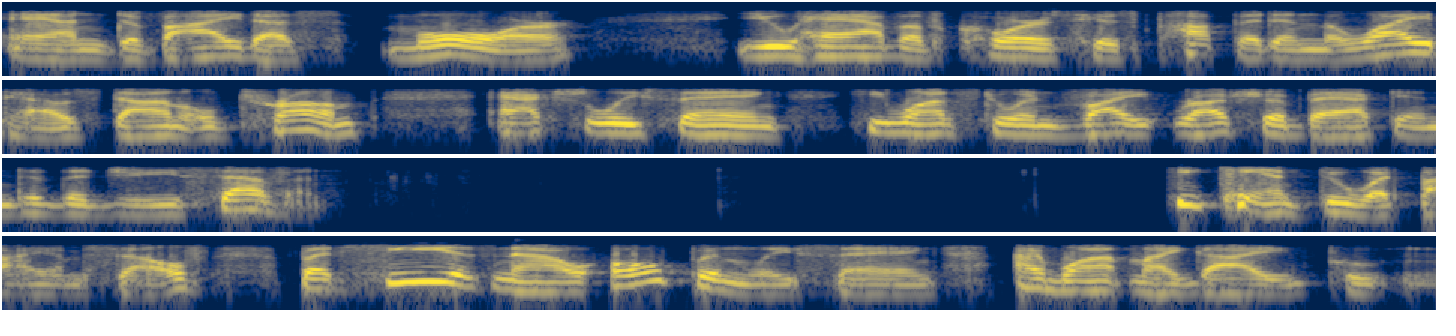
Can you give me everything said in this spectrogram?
and divide us more, you have, of course, his puppet in the White House, Donald Trump, actually saying he wants to invite Russia back into the G7. He can't do it by himself, but he is now openly saying, I want my guy Putin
